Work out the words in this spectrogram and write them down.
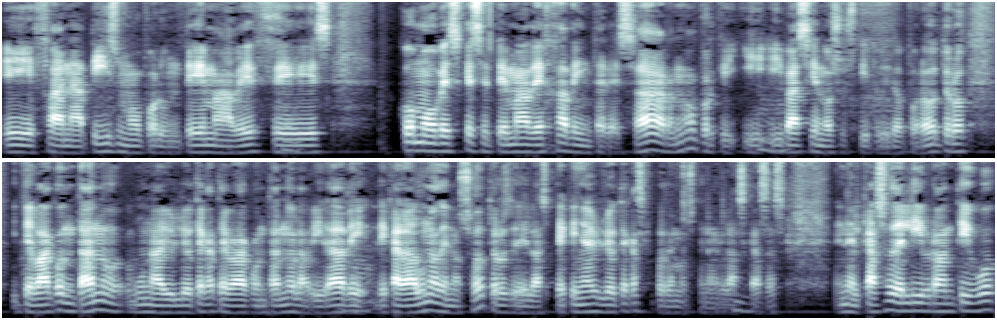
eh, fanatismo por un tema a veces, cómo ves que ese tema deja de interesar, ¿no? Porque y, va siendo sustituido por otro y te va contando, una biblioteca te va contando la vida de, cada uno de nosotros, de las pequeñas bibliotecas que podemos tener en las casas. En el caso del libro antiguo,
